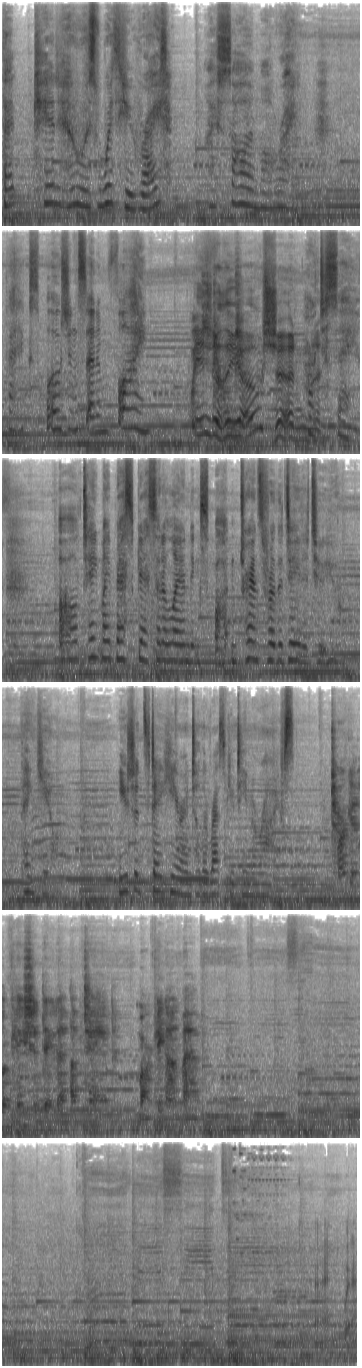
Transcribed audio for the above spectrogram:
that kid who was with you, right? I saw him all right. That explosion sent him flying. Into the ocean! Hard to say. I'll take my best guess at a landing spot and transfer the data to you. Thank you. You should stay here until the rescue team arrives. Target location data obtained. Marking on map. Alright, where?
